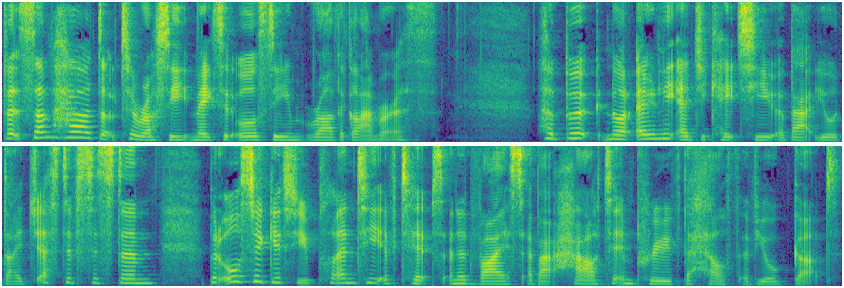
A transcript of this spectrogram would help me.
but somehow Dr. Rossi makes it all seem rather glamorous. Her book not only educates you about your digestive system, but also gives you plenty of tips and advice about how to improve the health of your gut.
